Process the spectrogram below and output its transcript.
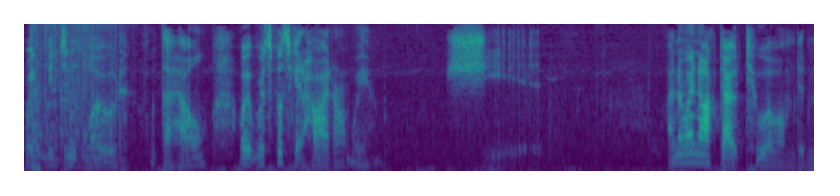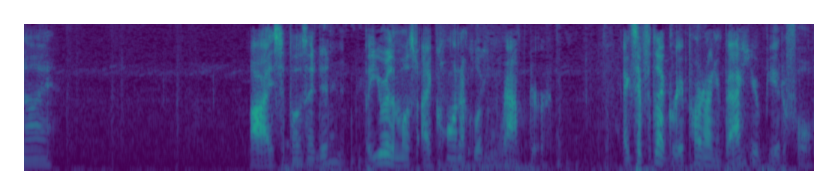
Wait, it didn't load. What the hell? Wait, we're supposed to get hide, aren't we? Shit. I know I knocked out two of them, didn't I? I suppose I didn't. But you were the most iconic looking raptor. Except for that gray part on your back, you're beautiful.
